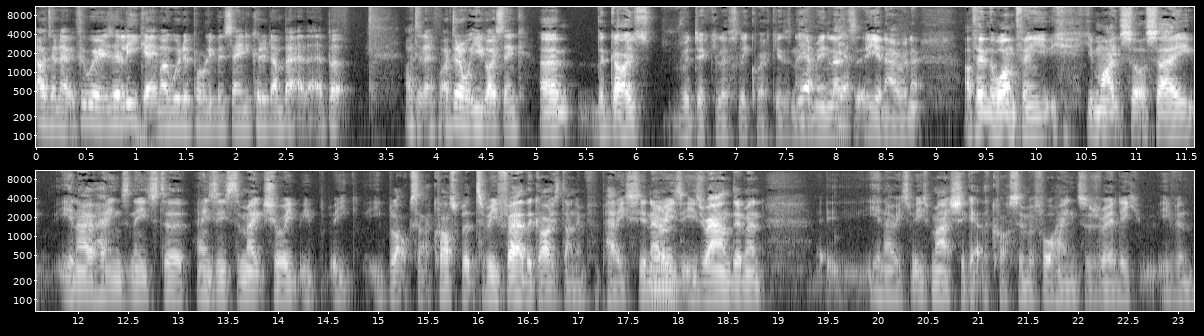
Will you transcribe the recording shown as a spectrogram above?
I don't know. If it were a league game, I would have probably been saying he could have done better there. But I don't know. I don't know what you guys think. Um, the guy's ridiculously quick, isn't he? Yeah, I mean, let's you know, and I think the one thing you you might sort of say, you know, Haynes needs to Haynes needs to make sure he he, he, he blocks that cross. But to be fair, the guy's done him for pace. You know, Mm. he's he's round him and. You know, he's, he's managed to get the cross in before Haynes was really even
